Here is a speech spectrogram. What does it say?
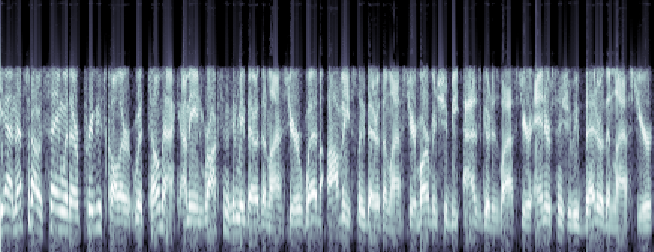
Yeah, and that's what I was saying with our previous caller with Tomac. I mean, Roczen's going to be better than last year. Webb obviously better than last year. Marvin should be as good as last year. Anderson should be better than last year.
